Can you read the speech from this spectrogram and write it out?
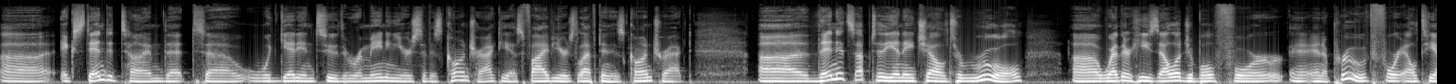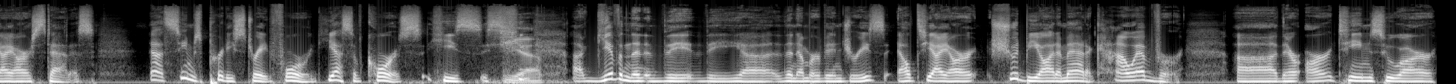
uh, extended time that uh, would get into the remaining years of his contract, he has five years left in his contract. Uh, then it's up to the NHL to rule uh, whether he's eligible for and approved for LTIR status. Now it seems pretty straightforward. Yes, of course, he's Yeah. uh, given the the the uh, the number of injuries, LTIR should be automatic. However, uh, there are teams who are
